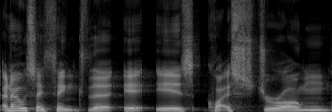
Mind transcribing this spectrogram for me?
And I also think that it is quite a strong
